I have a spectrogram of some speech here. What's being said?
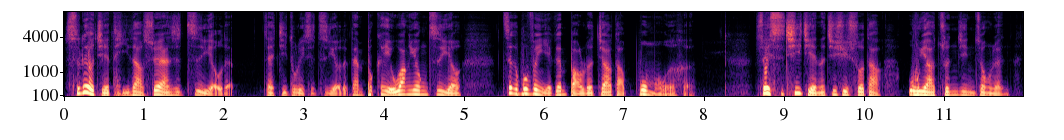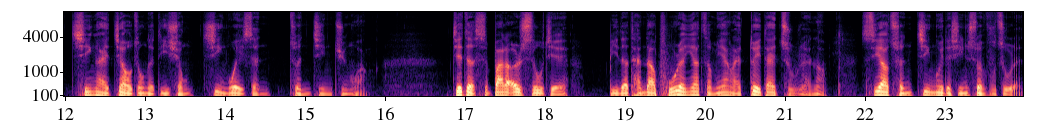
十六节提到虽然是自由的，在基督里是自由的，但不可以妄用自由。这个部分也跟保罗的教导不谋而合，所以十七节呢继续说到：勿要尊敬众人，亲爱教中的弟兄，敬畏神，尊敬君王。接着十八到二十五节，彼得谈到仆人要怎么样来对待主人哦，是要存敬畏的心顺服主人，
